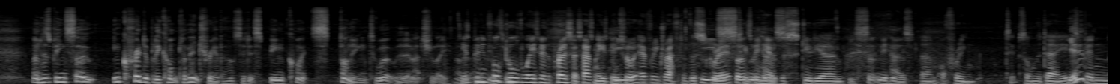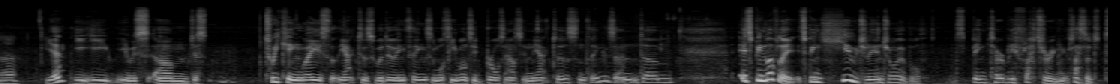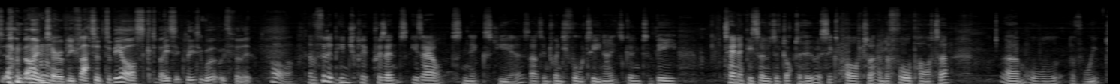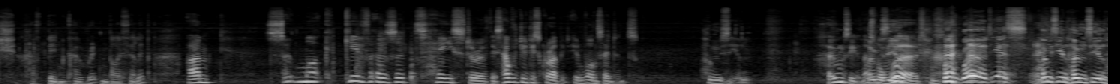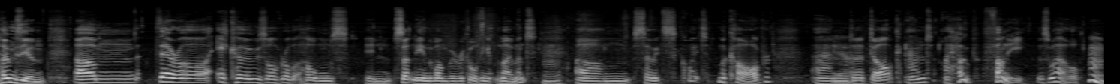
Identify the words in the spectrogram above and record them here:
and has been so incredibly complimentary about it. It's been quite stunning to work with him, actually. He's been involved through- all the way through the process, hasn't he? He's been He- through every draft of the he script. He's been here at has. the studio He certainly has. um, offering tips on the day. It's Yeah. been uh, Yeah, he he, he was um, just tweaking ways that the actors were doing things and what he wanted brought out in the actors and things, and um, it's been lovely. It's been hugely enjoyable. It's been terribly flattering. Flattered. I'm terribly flattered to be asked, basically, to work with Philip. oh, and Philip Hinchcliffe Presents is out next year. It's out in 2014, and it's going to be 10 episodes of Doctor Who, a six-parter and a four-parter, um, all of which have been co-written by Philip. Um, so, Marc, give us a taster of this. How would you describe it in one sentence? Holmesian. Holmesian, that's Holmesian. word. One word, yes. Holmesian, Holmesian, Holmesian. Um, there are echoes of Robert Holmes in certainly in the one we're recording at the moment. Um, so it's quite macabre and Yeah. uh, dark and I hope funny as well. Hmm.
